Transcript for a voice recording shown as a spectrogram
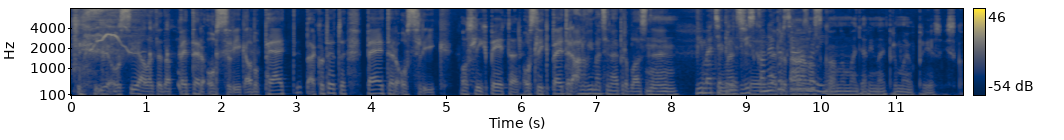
je Osi, ale teda Peter Oslík, alebo Pet, ako to je to? Peter Oslík. Oslík Peter. Oslík Peter, áno, vy máte najprv vlastne... Mm. Vy máte priezvisko najprv, najprv Áno, Maďari najprv majú priezvisko.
